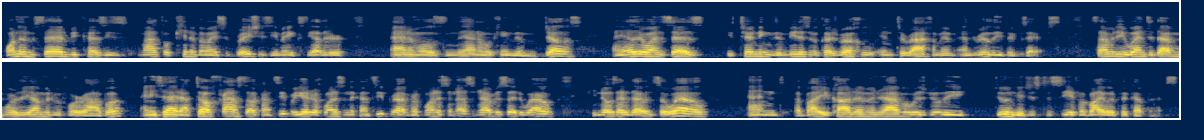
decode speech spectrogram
One of them said because he's matal kinabamais gracious, he makes the other animals in the animal kingdom jealous. And the other one says he's turning the midas of Baruch into rachamim, and really they're xeris. Somebody went to daven for the Yamid before Rabba, and he said, "Atoch chasta kansipra, you had Rachmanis in the kansipra, have Rachmanis in us." And Rabba said, "Wow, he knows how to daven so well." And Abaye caught him, and Rabba was really doing it just to see if Abaye would pick up on this.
